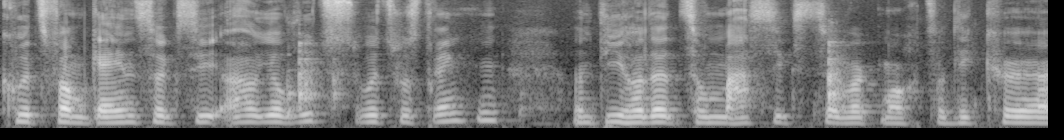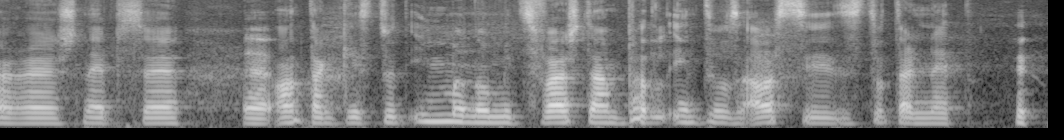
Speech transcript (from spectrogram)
Kurz vorm Gehen sagt sie, ah ja, willst, du was trinken? Und die hat halt so massigst selber gemacht, so Liköre, Schnäpse. Ja. Und dann gehst du halt immer noch mit zwei Stamperl Intros aussehen. Das ist total nett.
